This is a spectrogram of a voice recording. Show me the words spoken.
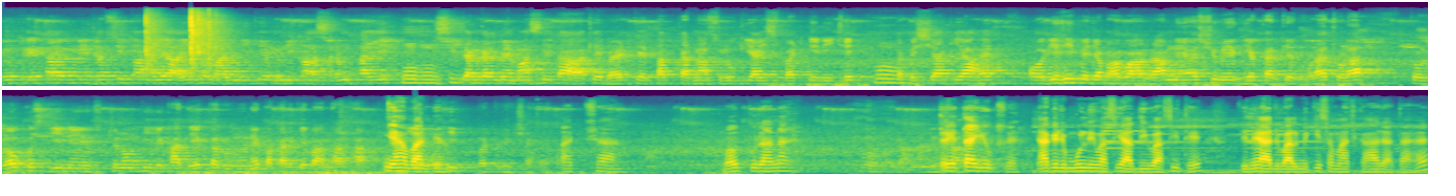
जो त्रेता युग में जब सीता मैया आई तो वाल्मीकि मुनि का आश्रम था ये। इसी जंगल में माँ सीता आके बैठ के तप करना शुरू किया इस वट के नीचे तपस्या किया है। और यहीं पे जब भगवान राम ने अश्वमेघ यज्ञ करके घोड़ा छोड़ा तो लव कुश जी ने चुनौती लिखा देखकर उन्होंने पकड़ के बांधा था। यह वही वट वृक्ष है। अच्छा। बहुत पुराना है। त्रेता युग से। यहाँ के जो मूल निवासी आदिवासी थे जिन्हें आज वाल्मीकि समाज कहा जाता है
